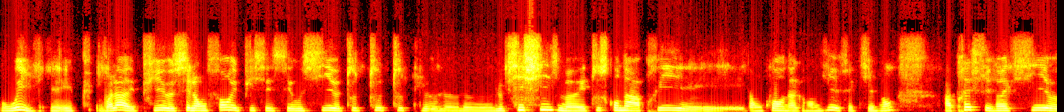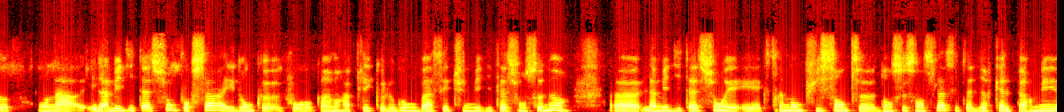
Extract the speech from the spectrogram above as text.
oui, et puis voilà, et puis euh, c'est l'enfant, et puis c'est aussi euh, tout, tout, tout le, le, psychisme et tout ce qu'on a appris et dans quoi on a grandi, effectivement. Après, c'est vrai que si euh, on a et la méditation pour ça, et donc il faut quand même rappeler que le gongba c'est une méditation sonore. la méditation est, est, extrêmement puissante dans ce sens-là, c'est-à-dire qu'elle permet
